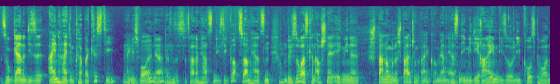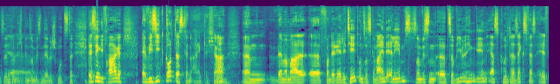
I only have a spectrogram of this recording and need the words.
so gerne diese Einheit im Körper Christi Mhm. eigentlich wollen, ja. Das ist uns total am Herzen. Es liegt Gott so am Herzen. Und durch sowas kann auch schnell irgendwie eine Spannung und eine Spaltung reinkommen, ja. Das sind irgendwie die Reihen, die so lieb groß geworden sind Ja, und ich ja, bin so ein bisschen der Beschmutzte. Deswegen die Frage, äh, wie sieht Gott das denn eigentlich, ja? Ähm, wenn wir mal äh, von der Realität unseres Gemeindeerlebens so ein bisschen äh, zur Bibel hingehen, 1. Korinther 6, Vers 11.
